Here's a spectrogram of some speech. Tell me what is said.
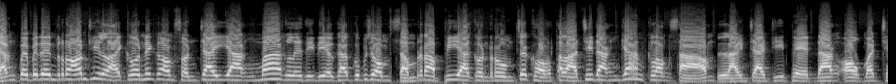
ยังเป็นประเด็นร้อนที่หลายคนให้ความสนใจอย่างมากเลยทีเดียวครับคุณผู้ชมสำหรับพี่ยากลรุมเจ้าของตลาดชื่อดังย่านคลองสามหลังจากที่เพจดังออกมาแฉ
